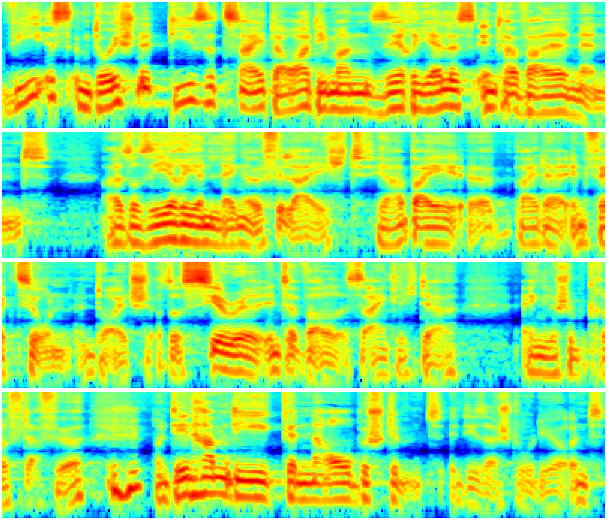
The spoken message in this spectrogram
Wie ist im Durchschnitt diese Zeitdauer, die man serielles Intervall nennt? Also Serienlänge vielleicht, ja, bei, äh, bei der Infektion in Deutsch. Also Serial Interval ist eigentlich der englische Begriff dafür. Mhm. Und den haben die genau bestimmt in dieser Studie. Und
